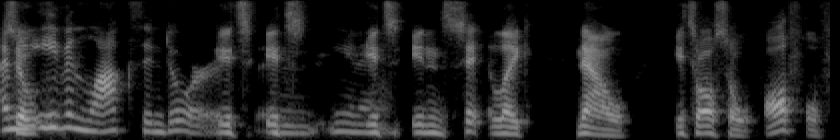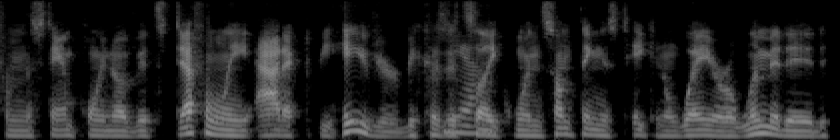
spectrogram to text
I so mean, even locks and doors. it's- it's- and, you know, It's insane. Like now, it's also awful from the standpoint of it's definitely addict behavior because it's Yeah. like when something is taken away or limited,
